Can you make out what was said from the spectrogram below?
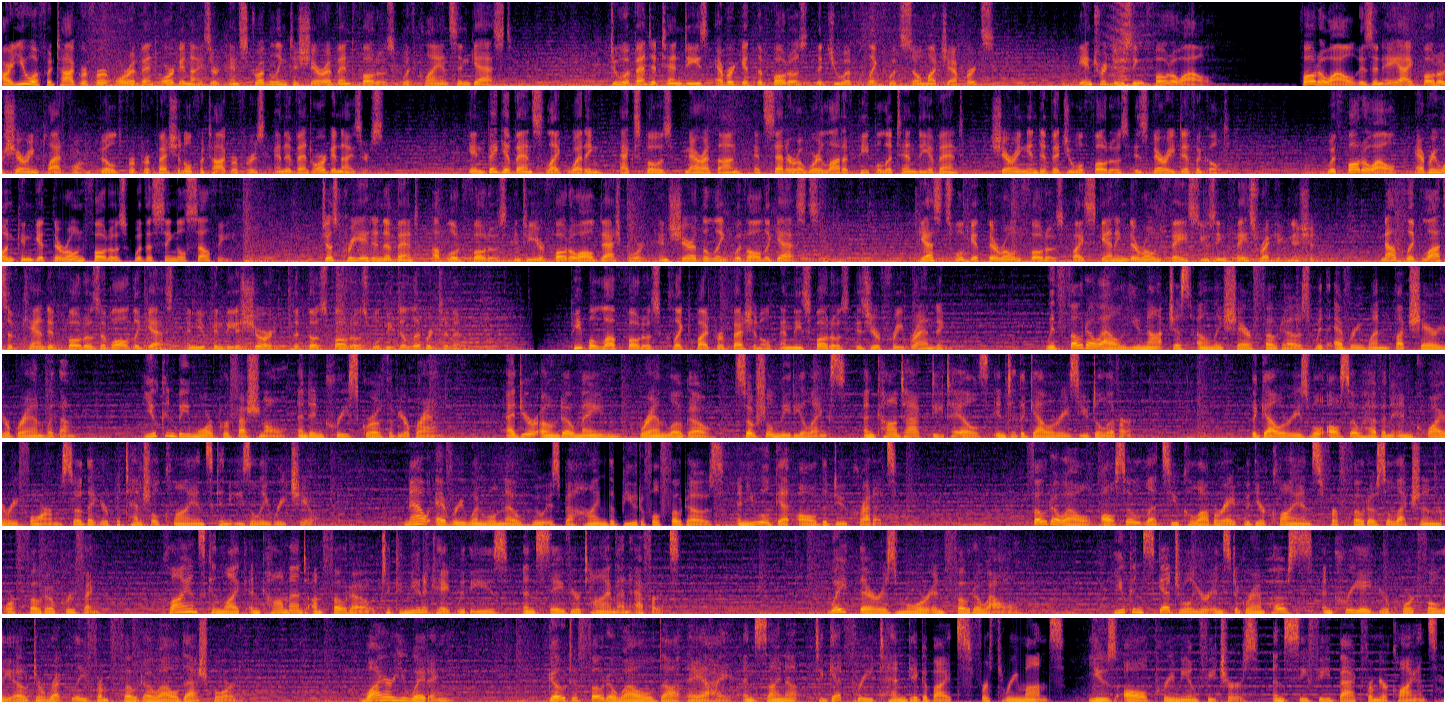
Are you a photographer or event organizer and struggling to share event photos with clients and guests? Do event attendees ever get the photos that you have clicked with so much efforts? Introducing FotoOwl. FotoOwl is an AI photo sharing platform built for professional photographers and event organizers. In big events like wedding, expos, marathon, etc., where a lot of people attend the event, sharing individual photos is very difficult. With FotoOwl, everyone can get their own photos with a single selfie. Just create an event, upload photos into your FotoOwl dashboard and share the link with all the guests. Guests will get their own photos by scanning their own face using face recognition. Now click lots of candid photos of all the guests and you can be assured that those photos will be delivered to them. People love photos clicked by professional and these photos is your free branding. With FotoOwl, you not just only share photos with everyone but share your brand with them. You can be more professional and increase growth of your brand. Add your own domain, brand logo, social media links, and contact details into the galleries you deliver. The galleries will also have an inquiry form so that your potential clients can easily reach you. Now everyone will know who is behind the beautiful photos and you will get all the due credits. FotoOwl also lets you collaborate with your clients for photo selection or photo proofing. Clients can like and comment on photo to communicate with ease and save your time and efforts. Wait, there is more in FotoOwl. You can schedule your Instagram posts and create your portfolio directly from FotoOwl dashboard. Why are you waiting? Go to fotoowl.ai and sign up to get free 10 gigabytes for three months. Use all premium features and see feedback from your clients.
